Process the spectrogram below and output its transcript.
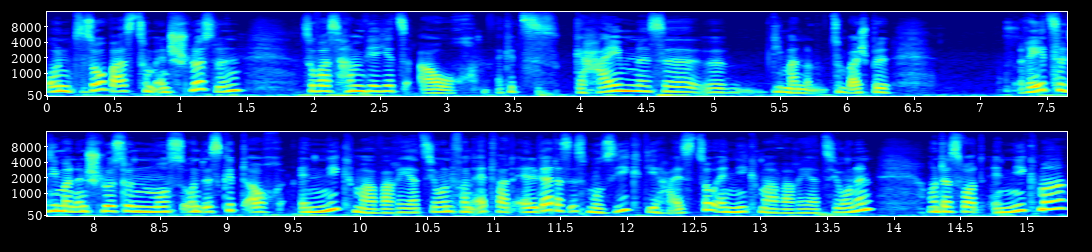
Und sowas zum Entschlüsseln, sowas haben wir jetzt auch. Da gibt es Geheimnisse, äh, die man zum Beispiel Rätsel, die man entschlüsseln muss. Und es gibt auch Enigma-Variationen von Edward Elgar. Das ist Musik, die heißt so Enigma-Variationen. Und das Wort Enigma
